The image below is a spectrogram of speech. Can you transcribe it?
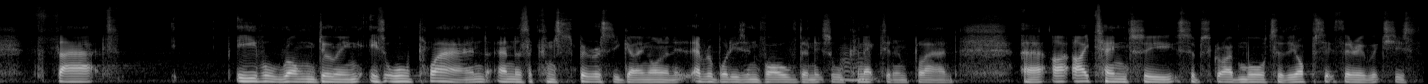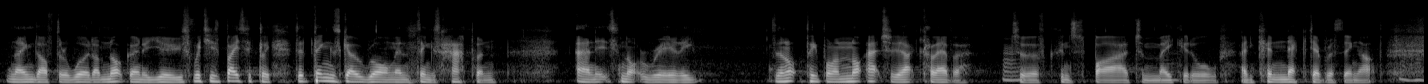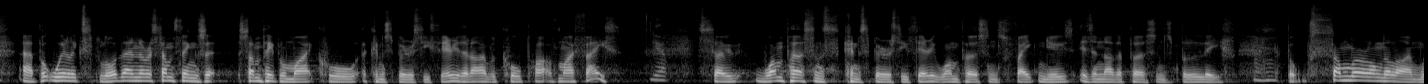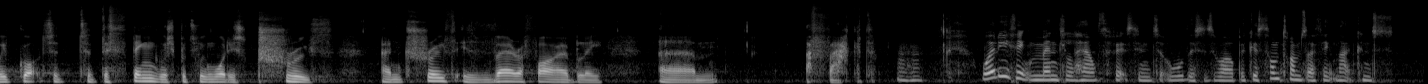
that evil wrongdoing is all planned and there's a conspiracy going on and it, everybody's involved and it's all connected and planned. Uh, I, I tend to subscribe more to the opposite theory, which is named after a word I'm not going to use, which is basically that things go wrong and things happen, and it's not really. They're not people are not actually that clever to have conspired to make it all and connect everything up. Uh, but we'll explore. Then there are some things that some people might call a conspiracy theory that I would call part of my faith. Yeah. So one person's conspiracy theory, one person's fake news is another person's belief. But somewhere along the line, we've got to, to distinguish between what is truth, and truth is verifiably um, a fact. Where do you think mental health fits into all this as well? Because sometimes I think that can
